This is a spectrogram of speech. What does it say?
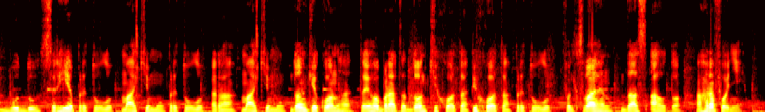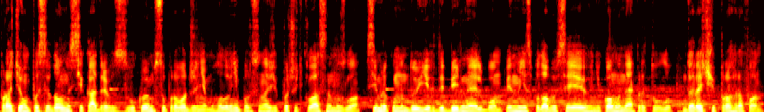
Будду, Сергія Притулу, Макіму, Притулу, Ра, Макіму, Донкі Конга та його брата Дон Кіхота, Піхота, Притулу, Volkswagen, Das Auto. Аграфоній. Протягом послідовності кадрів з звуковим супроводженням головні персонажі пишуть класне музло. Всім рекомендую їх дебільний альбом. Він мені сподобався, я його нікому не притулу. До речі, про графон.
